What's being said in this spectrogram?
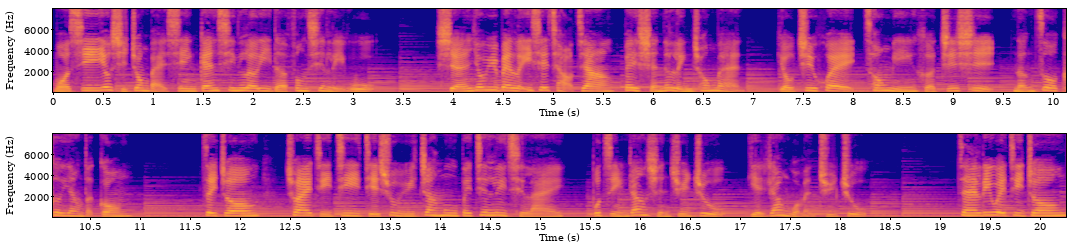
摩西又使众百姓甘心乐意的奉献礼物。神又预备了一些巧匠，被神的灵充满，有智慧、聪明和知识，能做各样的工。最终，出埃及记结束于帐幕被建立起来，不仅让神居住，也让我们居住。在立位记中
